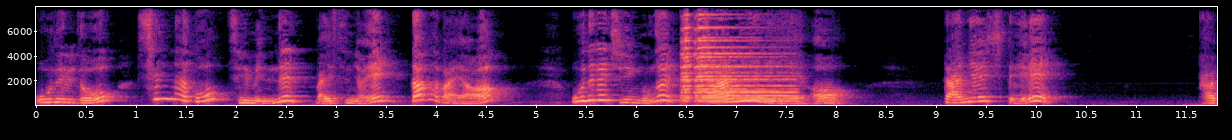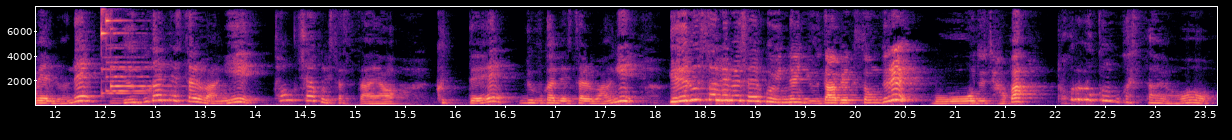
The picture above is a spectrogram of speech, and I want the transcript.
오늘도 신나고 재밌는 말씀 여행 떠나봐요. 오늘의 주인공은 다니엘이에요. 다니엘 시대에 바벨론의 느부갓네살 왕이 통치하고 있었어요. 그때 느부갓네살 왕이 예루살렘에 살고 있는 유다 백성들을 모두 잡아 포로로 끌고 갔어요.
